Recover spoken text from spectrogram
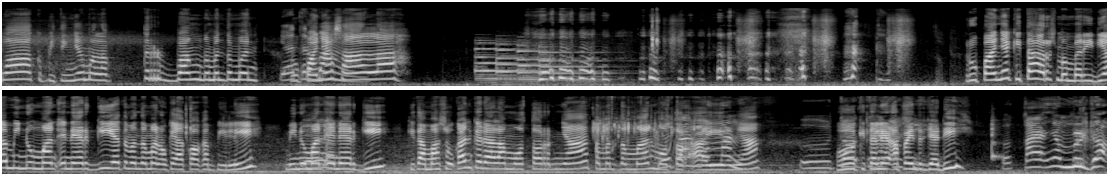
Wah, kepitingnya malah terbang teman-teman. Ya, rupanya terbang. salah. Rupanya kita harus memberi dia minuman energi ya teman-teman. Oke, aku akan pilih minuman Ya. energi. Kita masukkan ke dalam motornya, teman-teman, motor teman-teman. airnya. Eh, Oh, kita lihat apa yang terjadi. Kayaknya meledak.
